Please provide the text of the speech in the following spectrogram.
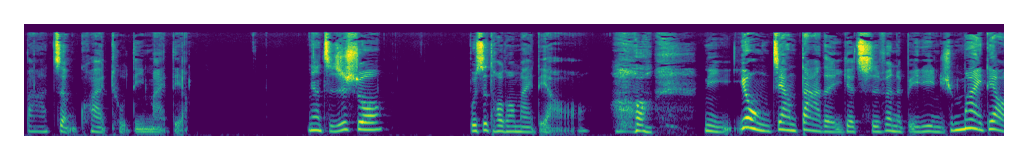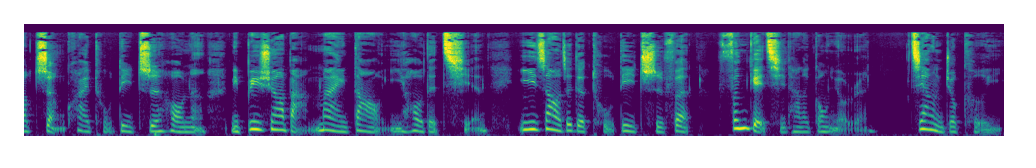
把整块土地卖掉。那只是说，不是偷偷卖掉哦。你用这样大的一个持份的比例，你去卖掉整块土地之后呢，你必须要把卖到以后的钱，依照这个土地持份分给其他的共有人，这样你就可以。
